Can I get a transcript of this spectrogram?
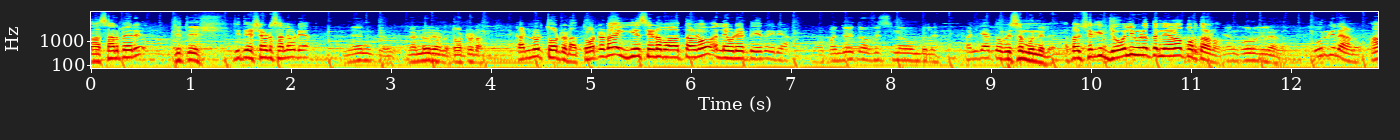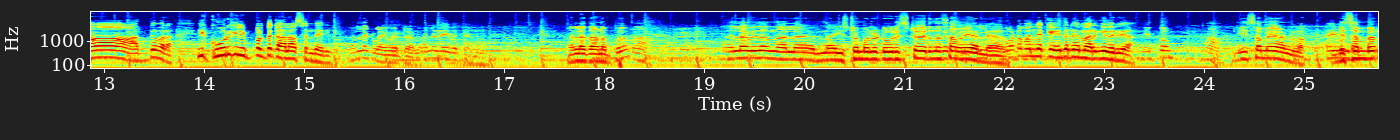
ആ സാർ പേര്? ജിതേഷ്. ജിതേഷ് എവിടെ സ്ഥലം എവിടെയാ? ഞാൻ കണ്ണൂരാണ് തോട്ടട. കണ്ണൂർ തോട്ടട. തോട്ടട ഇ എസ് സിയുടെ ഭാഗത്താണോ അല്ല എവിടെയായിട്ട് ഏത് ഏരിയ? പഞ്ചായത്ത് ഓഫീസിന് മുമ്പിൽ പഞ്ചായത്ത് ഓഫീസിന് മുന്നിൽ അപ്പോൾ ശരിക്കും ജോലി ഇവിടെ തന്നെയാണോ പുറത്താണോ? ഞാൻ കൂർഗിലാണ്. കൂർഗിലാണ്. ആ അത് പറ. ഈ കൂർഗിൽ ഇപ്പോഴത്തെ കാലാവസ്ഥ എന്തായിരിക്കും? നല്ല ക്ലൈമറ്റാണ് നല്ല ക്ലൈമറ്റാണ് നല്ല തണുപ്പ്. ആ. എല്ലാവിധം നല്ല ഇഷ്ടംപോലെ ടൂറിസ്റ്റ് വരുന്ന സമയമല്ലേ? കോട്ടമഞ്ഞൊക്കെ ഏത് ടൈം ഇറങ്ങി വരിക? ഇപ്പം ഈ സമയമാണല്ലോ. ഡിസംബർ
